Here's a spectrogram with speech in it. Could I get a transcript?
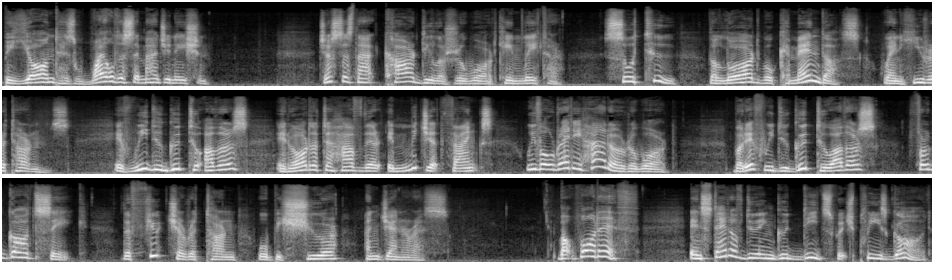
beyond his wildest imagination. Just as that car dealer's reward came later, so too the Lord will commend us when he returns. If we do good to others in order to have their immediate thanks, we've already had our reward. But if we do good to others, for God's sake, the future return will be sure and generous. But what if, instead of doing good deeds which please God,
